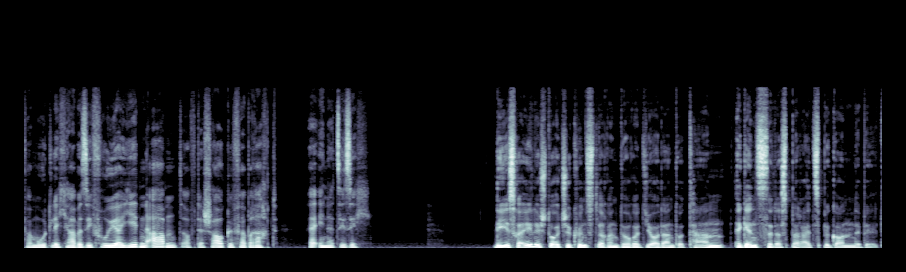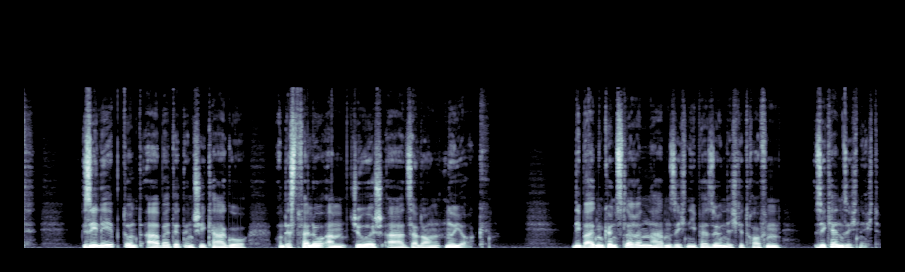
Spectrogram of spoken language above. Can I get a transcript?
Vermutlich habe sie früher jeden Abend auf der Schaukel verbracht, erinnert sie sich. Die israelisch-deutsche Künstlerin Dorit Jordan Dotan ergänzte das bereits begonnene Bild. Sie lebt und arbeitet in Chicago und ist Fellow am Jewish Art Salon New York. Die beiden Künstlerinnen haben sich nie persönlich getroffen, sie kennen sich nicht.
